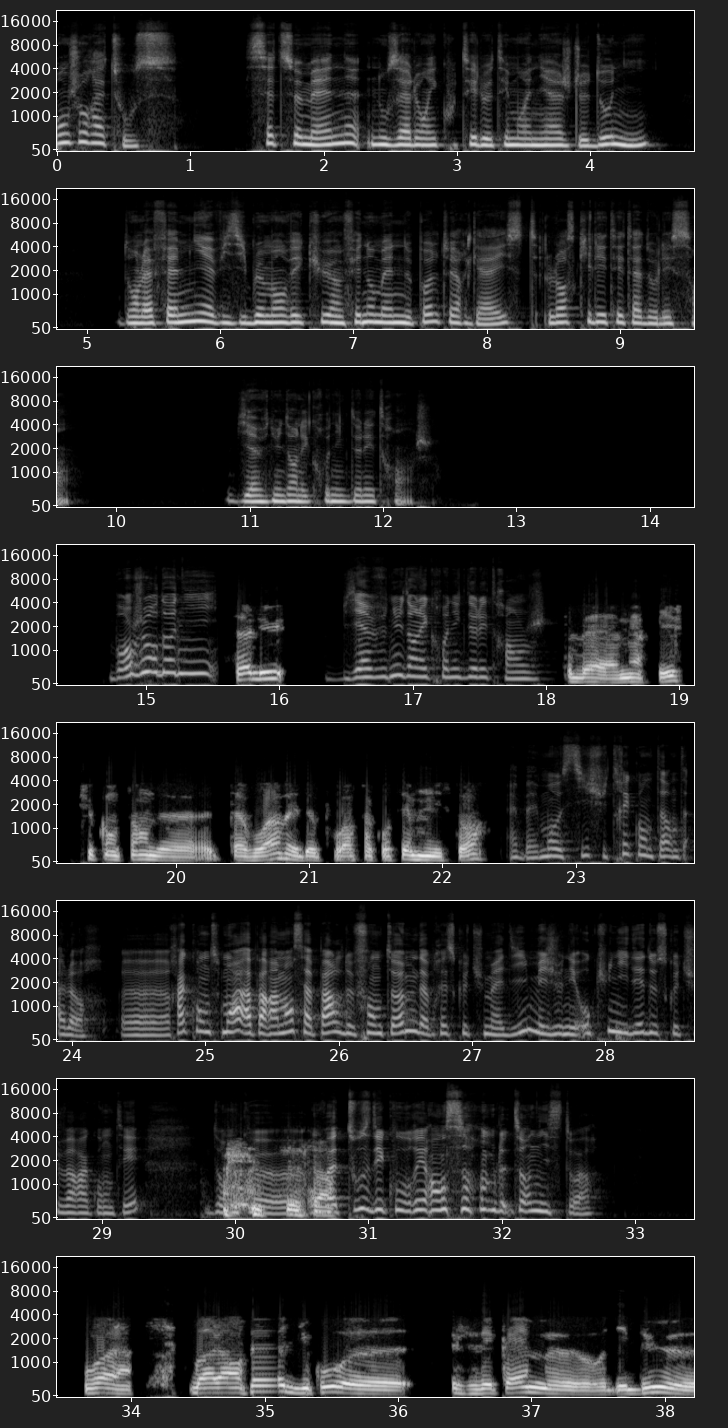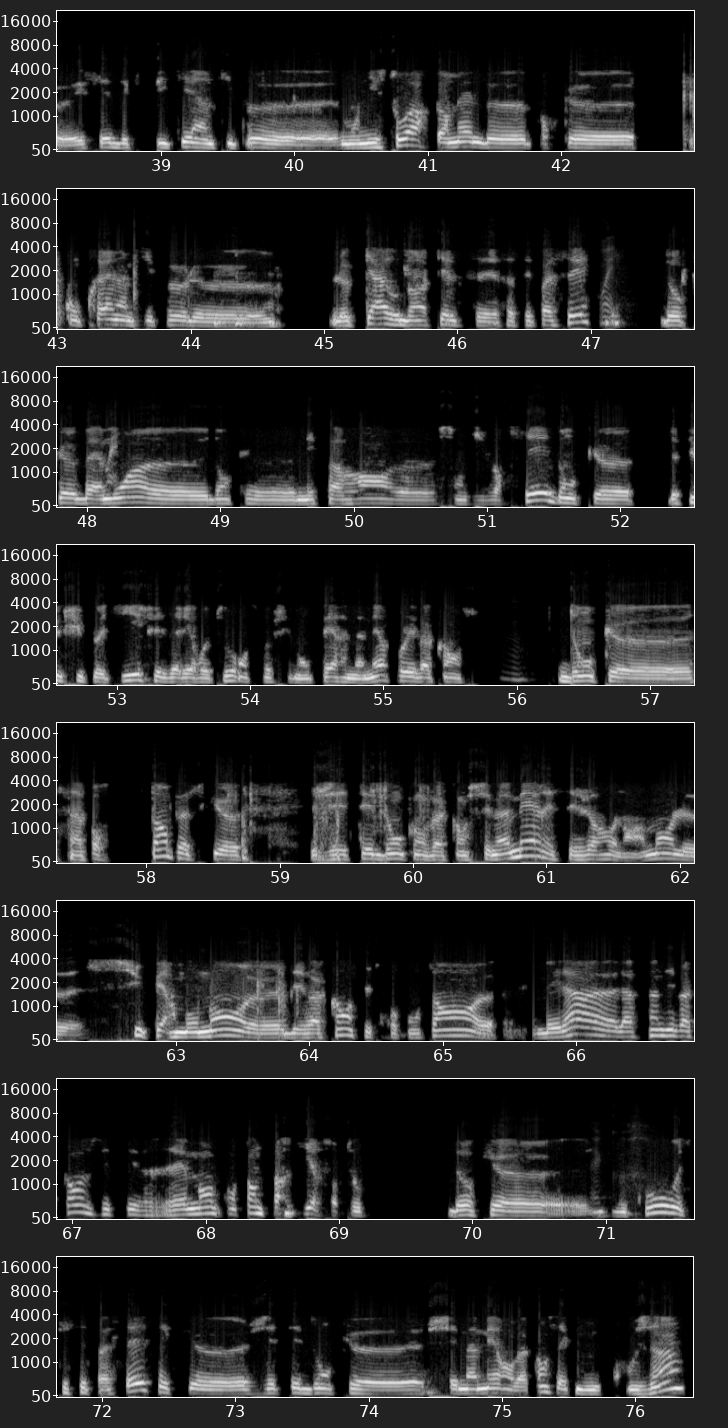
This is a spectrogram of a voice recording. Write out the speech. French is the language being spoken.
Bonjour à tous. Cette semaine, nous allons écouter le témoignage de Donny, dont la famille a visiblement vécu un phénomène de poltergeist lorsqu'il était adolescent. Bienvenue dans les Chroniques de l'étrange. Bonjour Donny. Salut. Bienvenue dans les Chroniques de l'étrange. Ben, merci, je suis content de t'avoir et de pouvoir te raconter mon histoire. Ah ben, moi aussi, je suis très contente. Alors, euh, raconte-moi, apparemment ça parle de fantômes d'après ce que tu m'as dit, mais je n'ai aucune idée de ce que tu vas raconter. Donc, euh, on va tous découvrir ensemble ton histoire. Voilà. Bon, alors en fait, du coup, euh, je vais quand même au début essayer d'expliquer un petit peu mon histoire quand même pour que tu comprennes un petit peu le, le cadre dans lequel ça s'est passé. Oui. Donc euh, ben moi euh, donc euh, mes parents sont divorcés donc depuis que je suis petit, je fais des allers-retours entre chez mon père et ma mère pour les vacances. Hmm. Donc c'est important parce que j'étais donc en vacances chez ma mère et c'est genre normalement le super moment des vacances, c'est trop content. mais là, à la fin des vacances, j'étais vraiment content de partir surtout. Donc, du coup, ce qui s'est passé, c'est que j'étais donc chez ma mère en vacances avec mon cousin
